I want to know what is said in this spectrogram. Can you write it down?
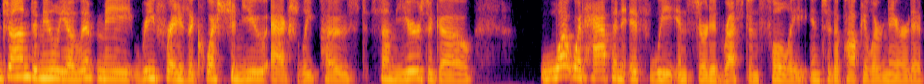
John D'Emilio, let me rephrase a question you actually posed some years ago what would happen if we inserted Rustin fully into the popular narrative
